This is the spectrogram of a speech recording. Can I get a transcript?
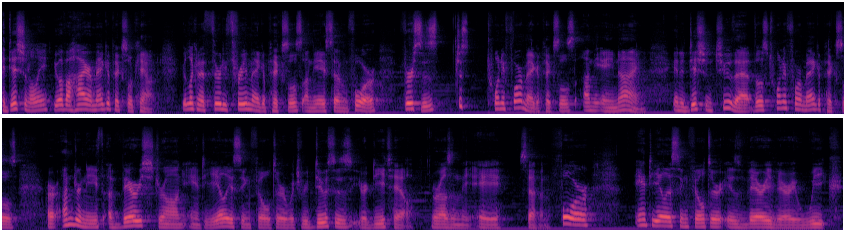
Additionally, you have a higher megapixel count. You're looking at 33 megapixels on the A7 IV versus just 24 megapixels on the A9. In addition to that, those 24 megapixels are underneath a very strong anti-aliasing filter which reduces your detail, whereas in the A7 IV, anti-aliasing filter is very, very weak.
